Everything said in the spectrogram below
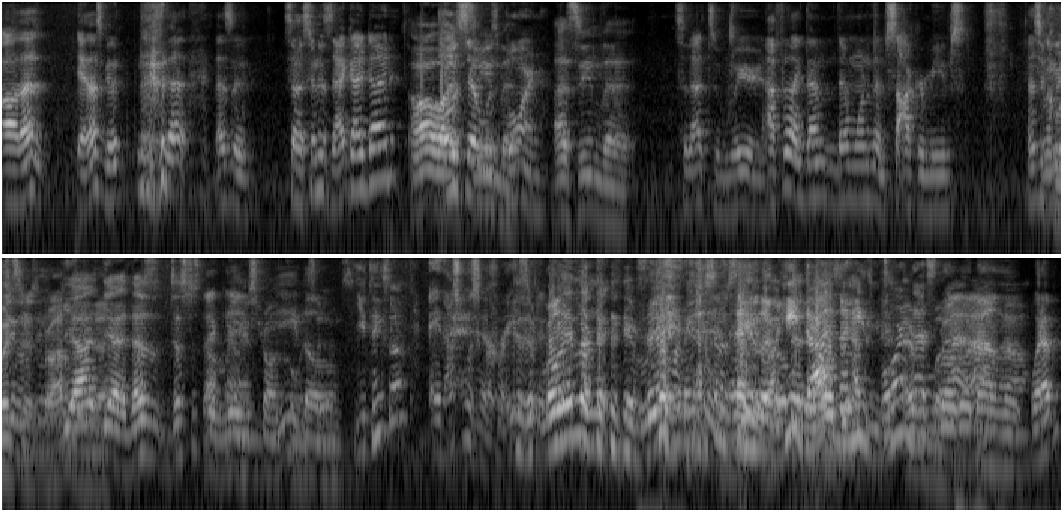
Oh, that yeah, that's good. that that's it. So as soon as that guy died, Oh, I've Ozil seen was that. born. I've seen that. So that's weird. I feel like them them one of them soccer memes. That's a Let me see, let me coincidence, see. bro. Yeah, that. yeah, that's that's just That a really can't strong be, though. coincidence. You think so? Hey, that's what's crazy. Because if, Bro, they look reincarna- if exactly- reincarnation That's what I'm saying. really Look, like he that, that dies and he's happening to born. That's everybody. I, Bro, go down don't the- know. Whatever.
